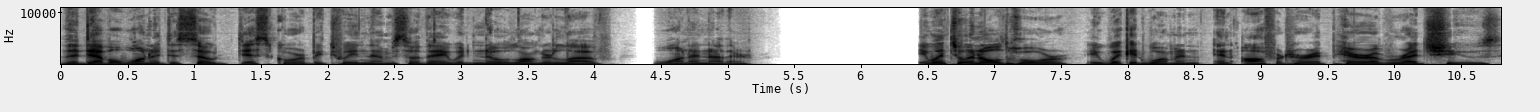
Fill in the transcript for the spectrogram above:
The devil wanted to sow discord between them so they would no longer love one another. He went to an old whore, a wicked woman, and offered her a pair of red shoes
